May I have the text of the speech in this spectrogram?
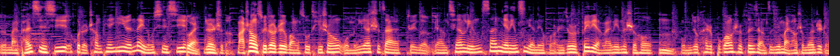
呃买盘信息或者唱片音乐内容信息对认识的。马上随着这个网速提升，我们应该是在这个两千零三年、零四年那会儿，也就是非典来临的时候，嗯我们就开始不光是分享自己买到什么这种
